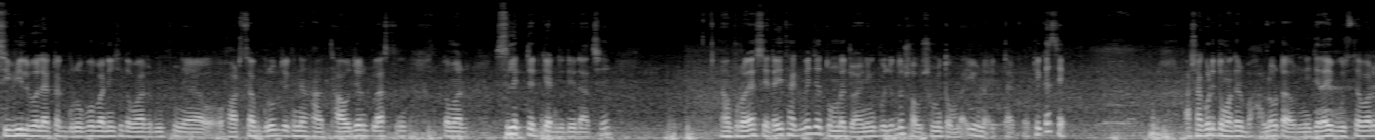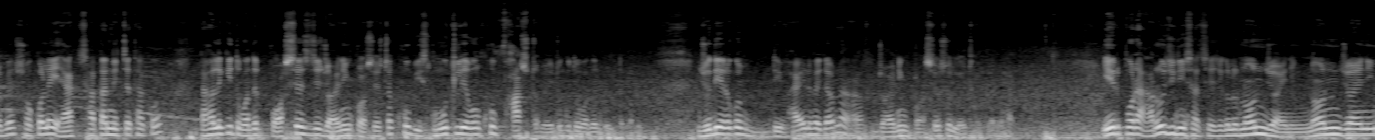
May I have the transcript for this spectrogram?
সিভিল বলে একটা গ্রুপও বানিয়েছি, তোমার হোয়াটসঅ্যাপ গ্রুপ যেখানে থাউজেন্ড প্লাস তোমার সিলেক্টেড ক্যান্ডিডেট আছে। আমার প্রয়াস এটাই থাকবে যে তোমরা জয়নিং পর্যন্ত সবসময় তোমরা ইউনাইট থাকো, ঠিক আছে? আশা করি তোমাদের ভালোটা নিজেরাই বুঝতে পারবে। সকলেই এক ছাতার নিচে থাকো, তাহলে কি তোমাদের প্রসেস যে জয়নিং প্রসেসটা খুব স্মুথলি এবং খুব ফাস্ট হবে, এটুকু তোমাদের বলতে পারব। যদি এরকম ডিভাইড হয়ে যাও না জয়নিং প্রসেসও লেট হয়ে যাবে হ্যাঁ। এরপরে আরও জিনিস আছে, যেগুলো non joining non joining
